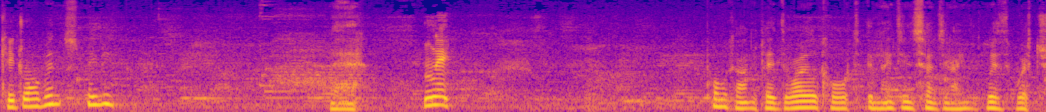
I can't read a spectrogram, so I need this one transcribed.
Kate Robbins, maybe? Nah. Nee. Paul McCartney played the Royal Court in 1979 with which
